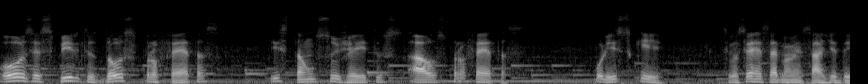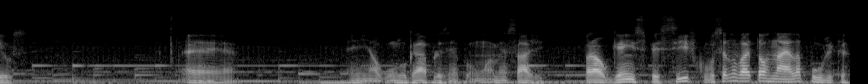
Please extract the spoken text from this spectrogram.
os espíritos dos profetas, estão sujeitos aos profetas. Por isso que, se você recebe uma mensagem de Deus é, em algum lugar, por exemplo, uma mensagem para alguém específico, você não vai tornar ela pública,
